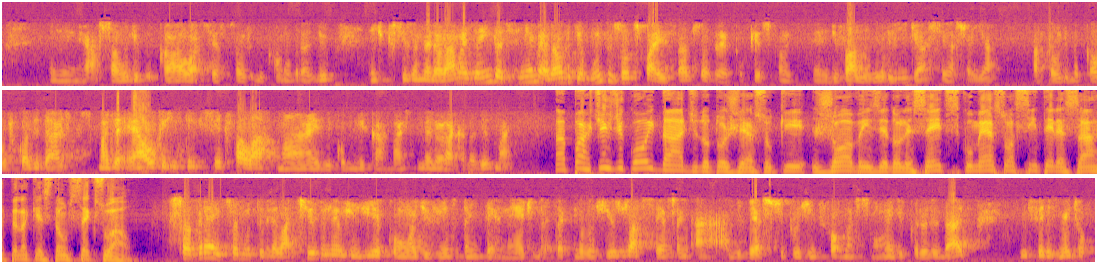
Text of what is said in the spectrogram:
a saúde bucal, acesso à saúde bucal no Brasil, a gente precisa melhorar, mas ainda assim é melhor do que muitos outros países, sabe, Sodré? Por questões é, de valores e de acesso aí à, à saúde bucal de qualidade. Mas é, é, algo que a gente tem que sempre falar mais e comunicar mais para melhorar cada vez mais. A partir de qual idade, doutor Gerson, que jovens e adolescentes começam a se interessar pela questão sexual? Sobre isso é muito relativo, né? Hoje em dia, com o advento da internet, das tecnologias, os acessos a, diversos tipos de informações e curiosidades, infelizmente ou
